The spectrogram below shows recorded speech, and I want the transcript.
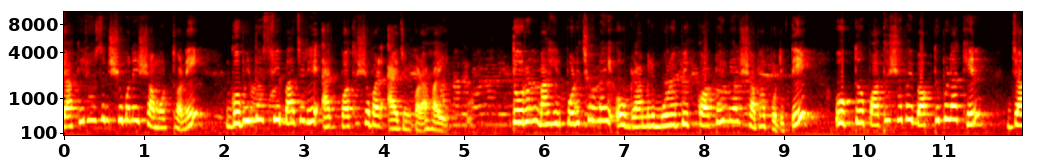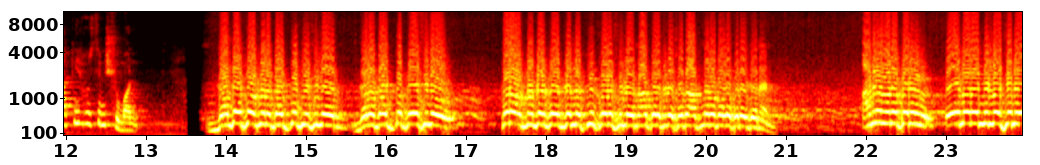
জাকির হোসেন সুমনের সমর্থনে গোবিন্দশ্রী বাজারে এক পথসভার আয়োজন করা হয়। তরুণ মাহির পরিচালনায় ও গ্রামের মুরব্বী কটই মিয়ার সভাপতিত্বে উক্ত পথসভায় বক্তব্য রাখেন জাকির হোসেন সুমন। যাদেরকে আপনারা দায়িত্ব দিয়েছিলেন, যারা দায়িত্ব পেয়েছিল, তারা আপনাদের জন্য কি করেছিল, না করেছিল, সেটা আপনারা ভালো করে জানেন। আমি মনে করি, এবারের নির্বাচনে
